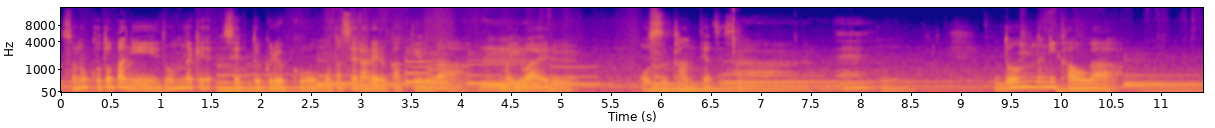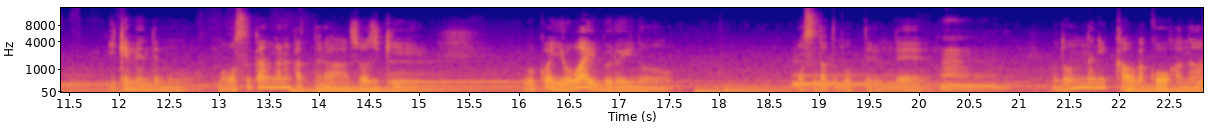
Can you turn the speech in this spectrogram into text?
その言葉にどんだけ説得力を持たせられるかっていうのが、うん。まあ、いわゆるオス感ってやつですああね、なるほどね。うん、どんなに顔がイケメンでも、まあ、オス感がなかったら正直僕は弱い部類のオスだと思ってるんでうん。もうどんなに顔が硬派なあ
